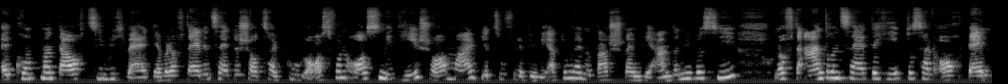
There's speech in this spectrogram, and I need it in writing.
äh, kommt man da auch ziemlich weit. Ja, weil auf der einen Seite schaut es halt gut aus von außen mit, hey, schau mal, die hat so viele Bewertungen und das schreiben die anderen über sie. Und auf der anderen Seite hebt das halt auch dein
